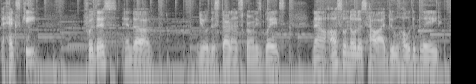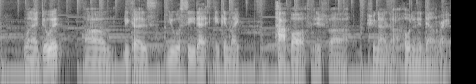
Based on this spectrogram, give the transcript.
the hex key this and uh, you'll just start unscrewing these blades. Now also notice how I do hold the blade when I do it um, because you will see that it can like pop off if, uh, if you're not uh, holding it down right.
